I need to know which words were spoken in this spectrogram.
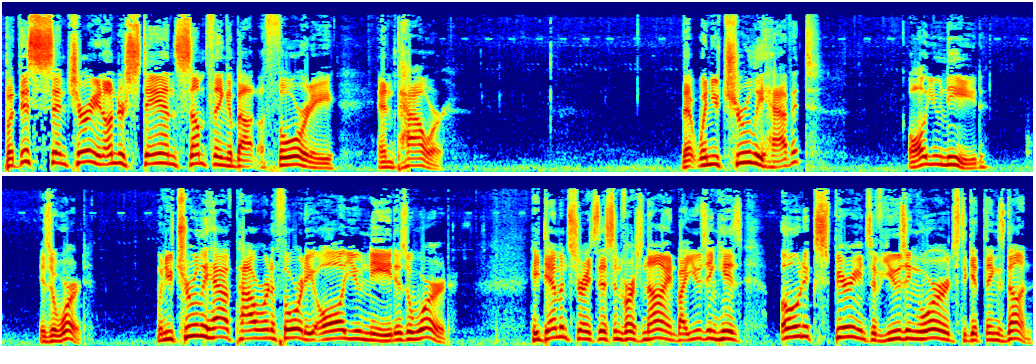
But this centurion understands something about authority and power. That when you truly have it, all you need is a word. When you truly have power and authority, all you need is a word. He demonstrates this in verse 9 by using his own experience of using words to get things done.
